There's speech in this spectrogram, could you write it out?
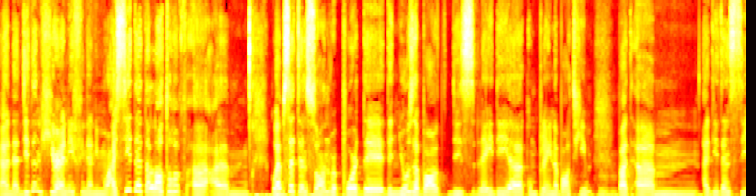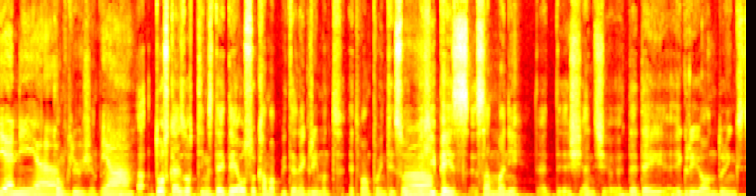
And I didn't hear anything anymore. I see that a lot of uh, um, websites and so on report the, the news about this lady uh, complain about him, Mhm. but um, I didn't see any. Um, Conclusion. Yeah. Uh, those kinds of things, they, they also come up with an agreement at one point. So Oh. he pays some money, uh, sh- and sh- uh, they, they agree on doing. s-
